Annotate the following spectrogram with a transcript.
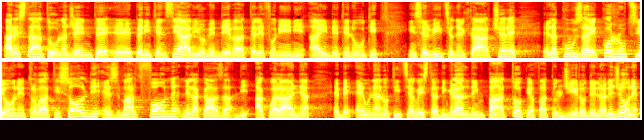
arrestato un agente eh, penitenziario, vendeva telefonini ai detenuti in servizio nel carcere. L'accusa è corruzione, trovati soldi e smartphone nella casa di Acqualagna. Ebbe, è una notizia questa di grande impatto che ha fatto il giro della regione.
